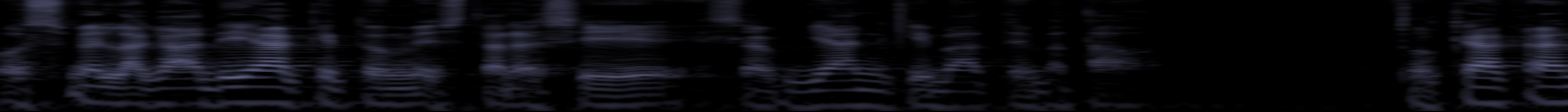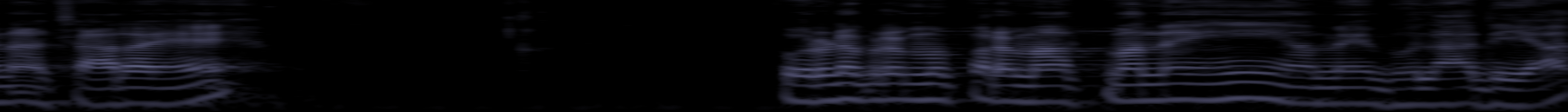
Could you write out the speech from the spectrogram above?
उसमें लगा दिया कि तुम इस तरह से सब ज्ञान की बातें बताओ। तो क्या कहना चाह रहे हैं? पूर्ण ब्रह्म परमात्मा ने ही हमें भुला दिया।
